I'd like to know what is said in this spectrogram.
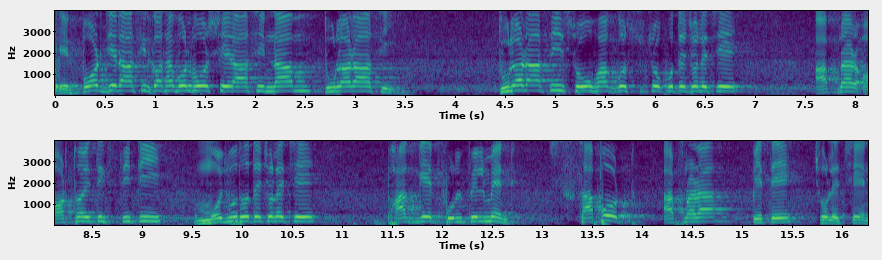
এরপর যে রাশির কথা বলব, সে রাশির নাম তুলা রাশি। তুলা রাশি সৌভাগ্য সূচক হতে চলেছে। আপনার অর্থনৈতিক স্থিতি মজবুত হতে চলেছে, ভাগ্যের ফুলফিলমেন্ট সাপোর্ট আপনারা পেতে চলেছেন।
